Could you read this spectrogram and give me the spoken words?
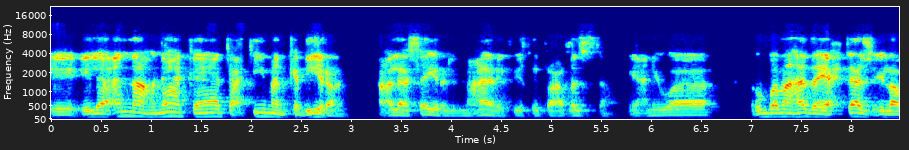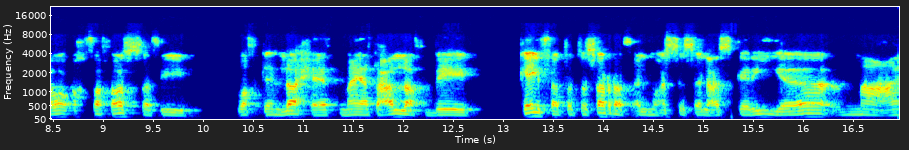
إلى أن هناك تعتيما كبيرا على سير المعارك في قطاع غزة. يعني وربما هذا يحتاج إلى وقفة خاصة في وقت لاحق ما يتعلق بكيف تتصرف المؤسسة العسكرية مع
